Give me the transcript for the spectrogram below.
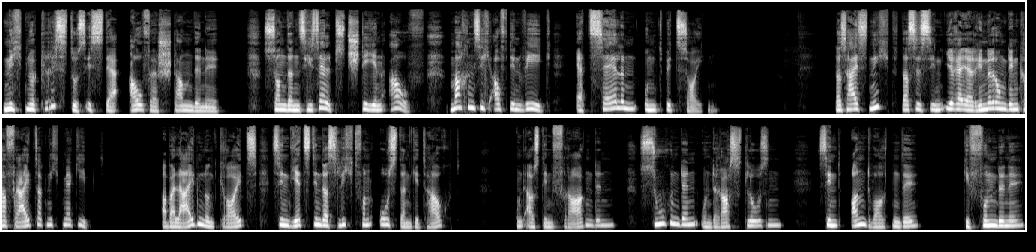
Nicht nur Christus ist der Auferstandene, sondern sie selbst stehen auf, machen sich auf den Weg, erzählen und bezeugen. Das heißt nicht, dass es in ihrer Erinnerung den Karfreitag nicht mehr gibt. Aber Leiden und Kreuz sind jetzt in das Licht von Ostern getaucht, und aus den Fragenden, Suchenden und Rastlosen sind Antwortende, Gefundene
